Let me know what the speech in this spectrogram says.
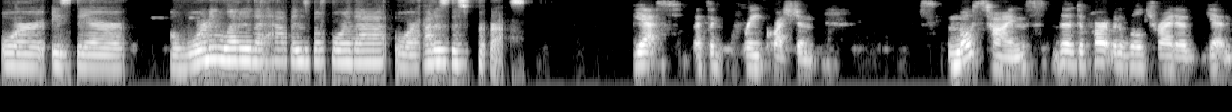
Or is there a warning letter that happens before that? Or how does this progress? Yes, that's a great question. Most times, the department will try to get in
